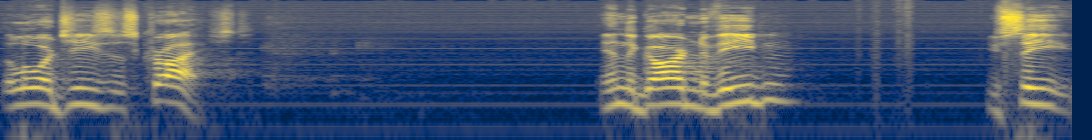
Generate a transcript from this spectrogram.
the Lord Jesus Christ. In the Garden of Eden, you see,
